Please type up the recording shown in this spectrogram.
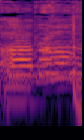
Abra.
